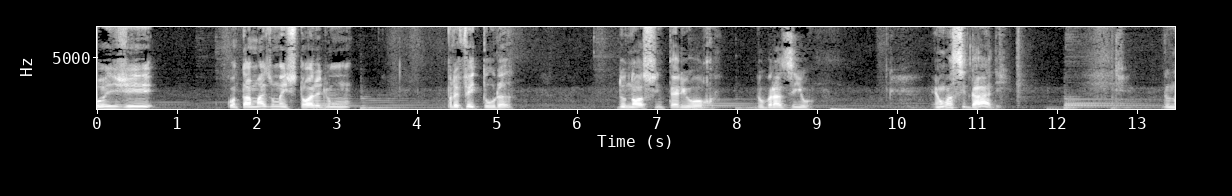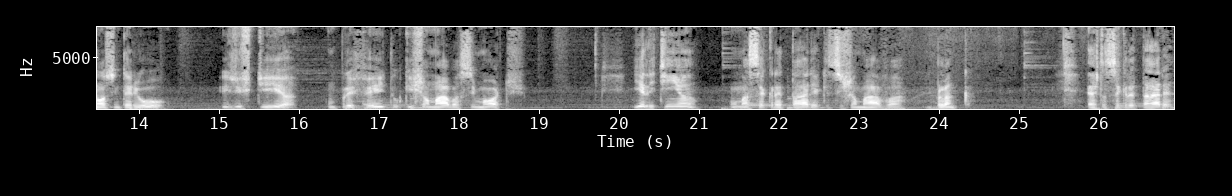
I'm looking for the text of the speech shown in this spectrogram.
Hoje contar mais uma história de uma prefeitura do nosso interior do Brasil. É uma cidade do nosso interior existia um prefeito que chamava-se Morte. E ele tinha uma secretária que se chamava Blanca. Esta secretária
